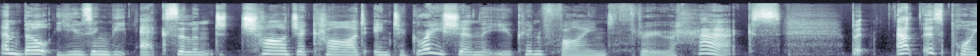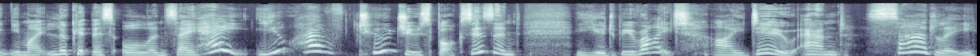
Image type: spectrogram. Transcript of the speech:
and built using the excellent charger card integration that you can find through HACS. But at this point, you might look at this all and say, hey, you have two juice boxes, and you'd be right, I do. And sadly,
